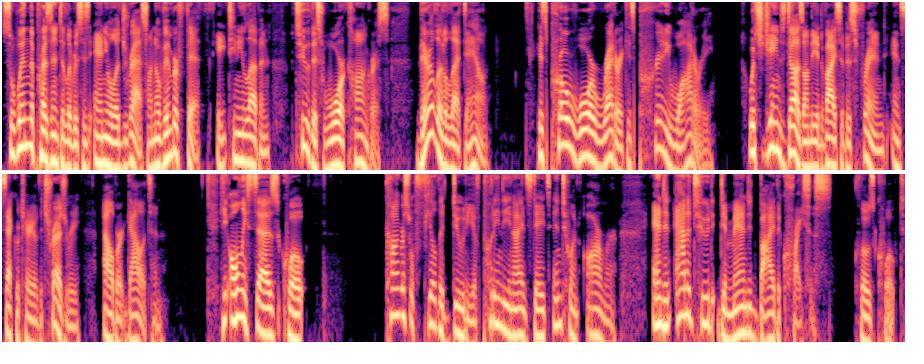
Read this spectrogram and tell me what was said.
So when the president delivers his annual address on November 5th, 1811, to this war congress, they're a little let down. His pro war rhetoric is pretty watery, which James does on the advice of his friend and Secretary of the Treasury, Albert Gallatin. He only says, quote, Congress will feel the duty of putting the United States into an armor and an attitude demanded by the crisis. Close quote.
